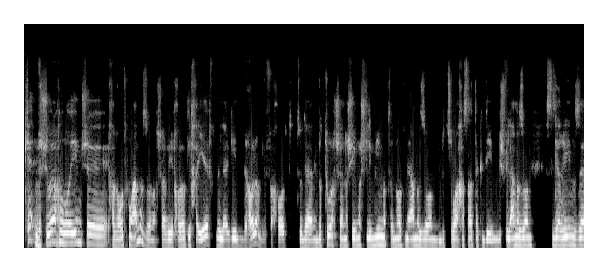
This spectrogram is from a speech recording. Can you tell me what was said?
כן, ושוב אנחנו רואים שחברות כמו אמזון עכשיו יכולות לחייך ולהגיד, בהולנד לפחות, אתה יודע, אני בטוח שאנשים מזמינים מתנות מאמזון בצורה חסרת תקדים, בשביל אמזון סגרים זה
